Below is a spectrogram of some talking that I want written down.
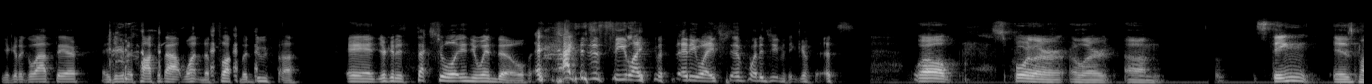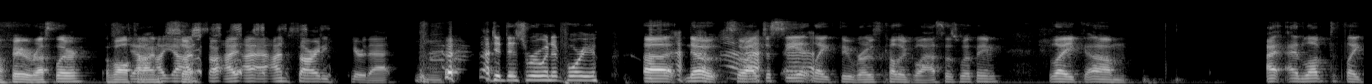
you're gonna go out there and you're gonna talk about wanting to fuck Madusa, and you're gonna sexual innuendo. I can just see like, anyway, Schiff, what did you think of this? Well, spoiler alert. Um, Sting is my favorite wrestler of all yeah, time. I, yeah, so- I'm sorry. I, I, I'm sorry to hear that. Did this ruin it for you? Uh, no, so I just see it like through rose-colored glasses with him. Like, um, I I loved like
